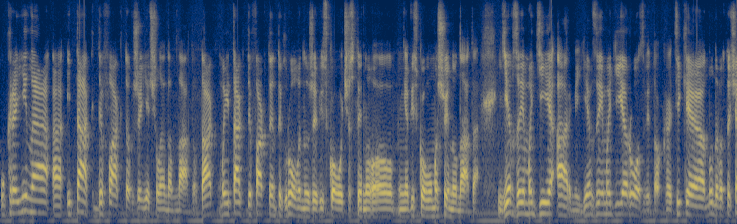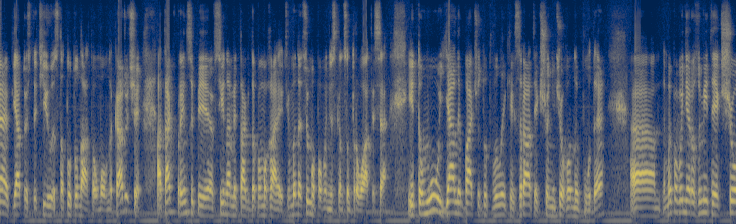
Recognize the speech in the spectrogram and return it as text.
Україна і так де-факто вже є членом НАТО. Так, ми і так де-факто інтегровані вже військову частину військову машину НАТО. Є взаємодія армії, є взаємодія розвиток. Тільки ну не вистачає п'ятої статті статуту НАТО, умовно кажучи. А так, в принципі, всі нам і так допомагають, і ми на цьому повинні сконцентруватися. І тому я не бачу тут великих зрад, якщо нічого не буде. Е, Ми повинні розуміти, якщо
